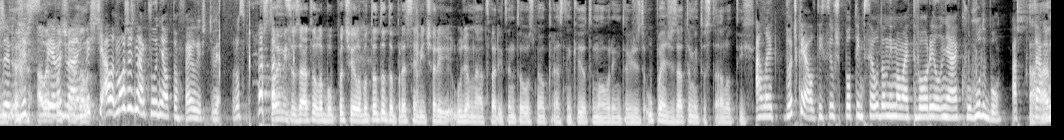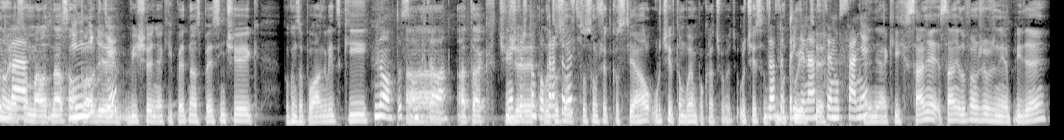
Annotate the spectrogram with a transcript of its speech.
Že budeš spievať v angličtine, ale... ale môžeš nám kľudne o tom failu ešte viac porozprávať. Stojí mi to za to, lebo počuj, lebo toto to presne vyčarí ľuďom na tvári, tento úsmev krásny, keď o tom hovorím, takže úplne, že za to mi to stálo tých. Ale počkaj, ale ty si už pod tým pseudonymom aj tvoril nejakú hudbu. A tá Áno, hudba ja som mal na SoundCloude vyše nejakých 15 pesničiek dokonca po anglicky. No, to som a, chcela. A tak, čiže... Nechceš tom pokračovať? To som, to som všetko stiahol, určite v tom budem pokračovať. Určite sa Zase príde na scénu Sane? Nejakých, Sane, Sane dúfam, že už nepríde.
